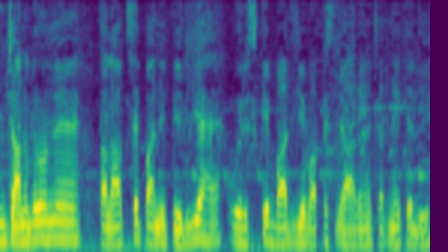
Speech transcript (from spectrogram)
जानवरों ने तालाब से पानी पी लिया है और इसके बाद ये वापस जा रहे हैं चरने के लिए।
